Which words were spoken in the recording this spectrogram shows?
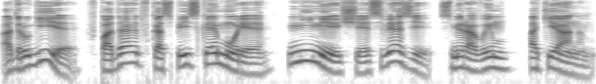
а другие впадают в Каспийское море, не имеющее связи с Мировым океаном.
